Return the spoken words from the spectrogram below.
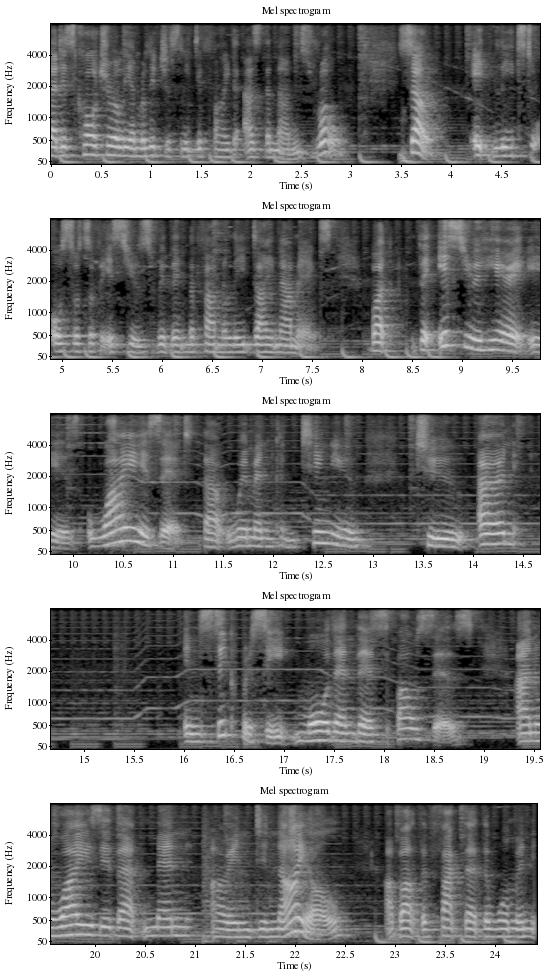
that is culturally and religiously defined as the man's role. So, it leads to all sorts of issues within the family dynamics. But the issue here is why is it that women continue to earn in secrecy more than their spouses? And why is it that men are in denial about the fact that the woman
